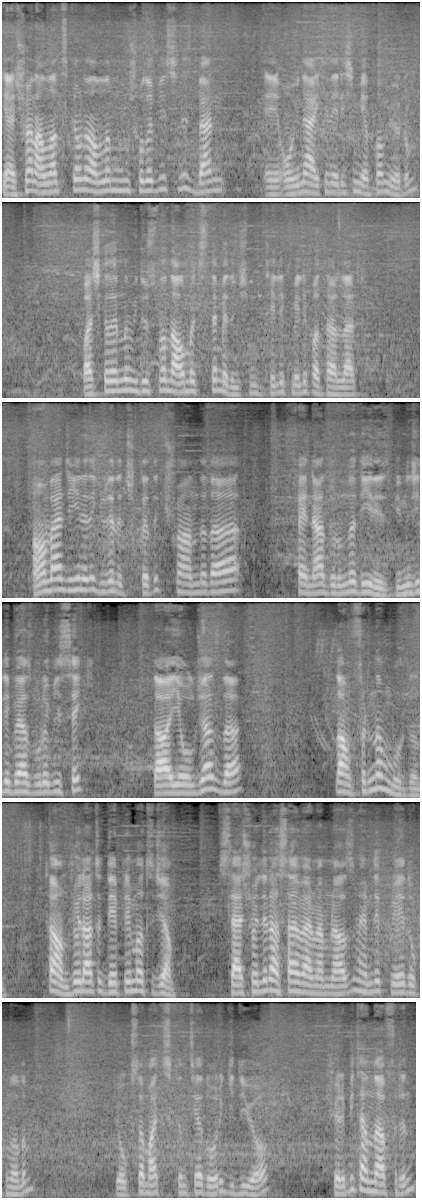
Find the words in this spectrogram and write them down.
Yani şu an anlattıklarımı anlamamış olabilirsiniz. Ben e, oyuna erken erişim yapamıyorum. Başkalarının videosundan da almak istemedim. Şimdi telif melif atarlar. Ama bence yine de güzel açıkladık. Şu anda da fena durumda değiliz. Birinciyle biraz vurabilsek daha iyi olacağız da. Lan fırına mı vurdun? Tamam şöyle artık depremi atacağım. Slasher'lere hasar vermem lazım. Hem de kuleye dokunalım. Yoksa maç sıkıntıya doğru gidiyor. Şöyle bir tane daha fırın.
